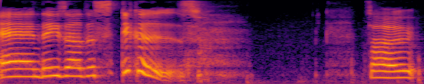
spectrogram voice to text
And these are the stickers. So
